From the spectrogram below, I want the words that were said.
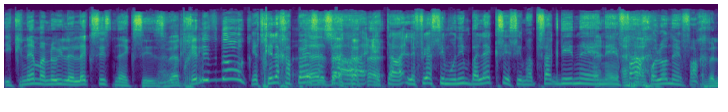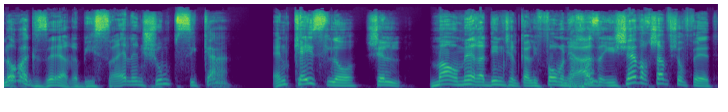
יקנה מנוי ללקסיס נקסיס ויתחיל לבדוק. יתחיל לחפש את ה, לפי הסימונים בלקסיס, אם הפסק דין אה, נהפך או לא נהפך. ולא רק זה, הרי בישראל אין שום פסיקה, אין קייס לו של מה אומר הדין של קליפורניה. נכון. אז יישב עכשיו שופט,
